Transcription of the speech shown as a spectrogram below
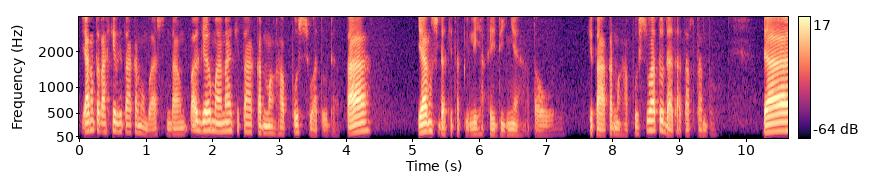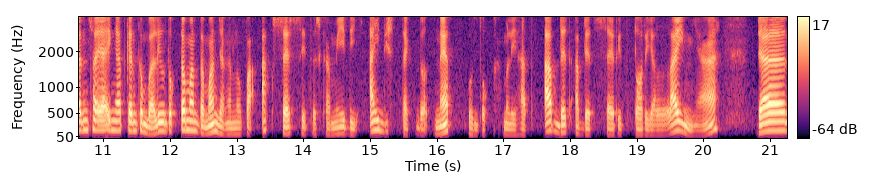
yang terakhir kita akan membahas tentang bagaimana kita akan menghapus suatu data yang sudah kita pilih ID-nya atau kita akan menghapus suatu data tertentu. Dan saya ingatkan kembali untuk teman-teman jangan lupa akses situs kami di idstack.net untuk melihat update-update seri tutorial lainnya dan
